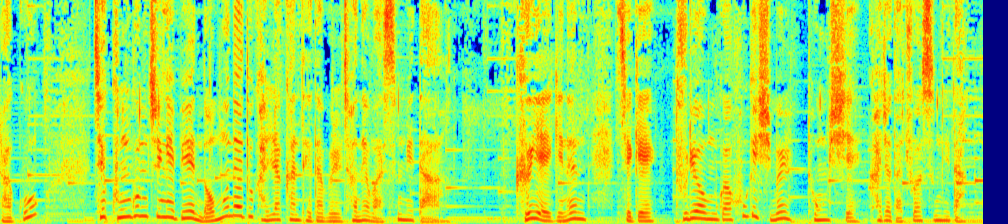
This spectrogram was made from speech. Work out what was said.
라고 제 궁금증에 비해 너무나도 간략한 대답을 전해왔습니다. 그 얘기는 제게 두려움과 호기심을 동시에 가져다 주었습니다.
